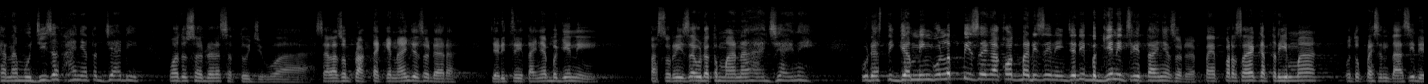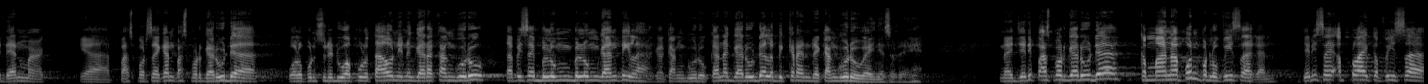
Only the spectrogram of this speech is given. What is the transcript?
Karena mujizat hanya terjadi waktu saudara setuju. Wah, saya langsung praktekin aja saudara. Jadi ceritanya begini, Pastor Riza udah ke mana aja ini? Udah tiga minggu lebih saya nggak khotbah di sini. Jadi begini ceritanya saudara. Paper saya keterima untuk presentasi di Denmark. Ya, paspor saya kan paspor Garuda. Walaupun sudah 20 tahun di negara kangguru, tapi saya belum belum ganti lah ke kangguru. Karena Garuda lebih keren dari kangguru kayaknya saudara ya. Nah jadi paspor Garuda ke mana pun perlu visa kan. Jadi saya apply ke visa,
